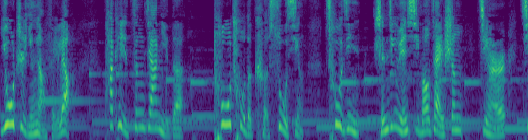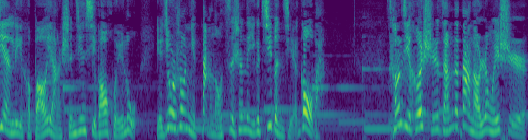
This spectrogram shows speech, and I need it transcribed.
优质营养肥料，它可以增加你的。突触的可塑性，促进神经元细胞再生，进而建立和保养神经细胞回路，也就是说，你大脑自身的一个基本结构吧。曾几何时，咱们的大脑认为是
